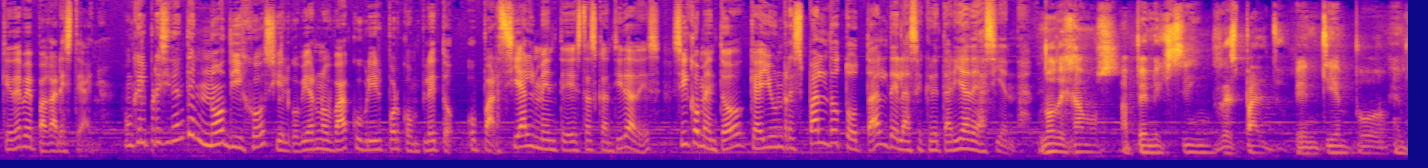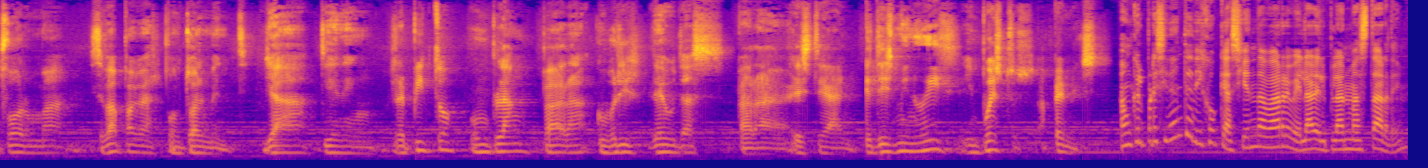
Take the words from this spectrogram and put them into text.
que debe pagar este año. Aunque el presidente no dijo si el gobierno va a cubrir por completo o parcialmente estas cantidades, sí comentó que hay un respaldo total de la Secretaría de Hacienda. No dejamos a Pemex sin respaldo en tiempo, en forma, se va a pagar puntualmente. Ya tienen, repito, un plan para cubrir deudas para este año, disminuir impuestos a Pemex. Aunque el presidente dijo que Hacienda va a revelar el plan más tarde,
